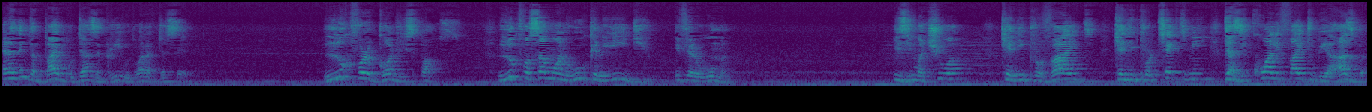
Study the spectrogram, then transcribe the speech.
And I think the Bible does agree with what I've just said. Look for a godly spouse. Look for someone who can lead you if you're a woman. Is he mature? Can he provide? Can he protect me? Does he qualify to be a husband?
